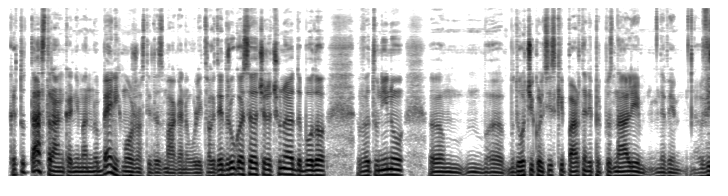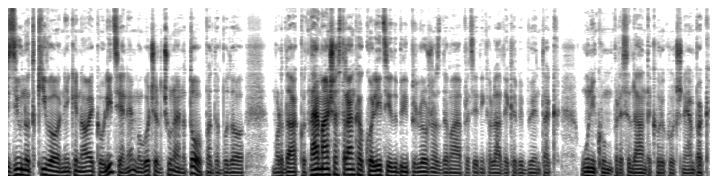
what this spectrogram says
ker tudi ta stranka nima nobenih možnosti, da zmaga na volitvah. Zdaj, drugo je, seveda, če računajo, da bodo v Tuninu um, bodoči koalicijski partnerji prepoznali ne vem, vizivno tkivo neke nove koalicije, ne? mogoče računajo na to, pa da bodo morda kot najmanjša stranka v koaliciji dobili priložnost, da imajo predsednika vlade, ker bi bil en tak unikum, presedan, tako rekoč. Ne? Ampak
